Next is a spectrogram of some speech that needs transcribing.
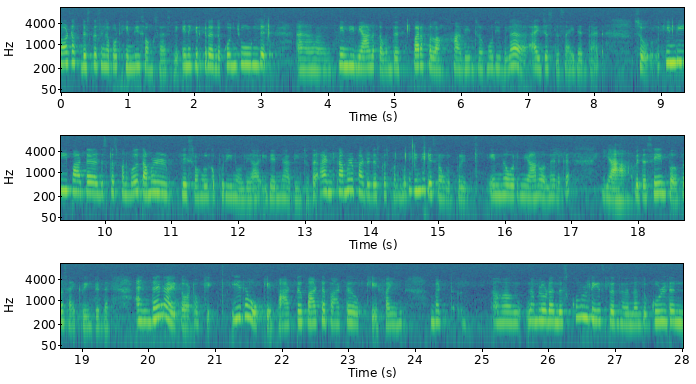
thought of discussing about Hindi songs as well எனக்கு இருக்கிற அந்த கொஞ்சோண்டு ஹிந்தி ஞானத்தை வந்து பரப்பலாம் அப்படின்ற முடிவில் I just decided that so Hindi பாட்டை டிஸ்கஸ் பண்ணும்போது தமிழ் பேசுகிறவங்களுக்கு புரியணும் இல்லையா? இது என்ன அப்படின்றது. அண்ட் தமிழ் பாட்டை டிஸ்கஸ் பண்ணும்போது ஹிந்தி பேசுகிறவங்களுக்கு புரியும். என்ன ஒரு ஞானம் இல்லை எனக்கு. Yeah with the same purpose I created that and then I thought okay இது ஓகே பாட்டு பாட்டு பாட்டு ஓகே ஃபைன் பட் நம்மளோட அந்த ஸ்கூல் டேஸில் இருந்த அந்த கோல்டன்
